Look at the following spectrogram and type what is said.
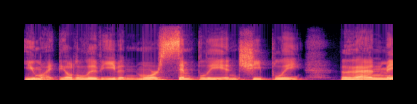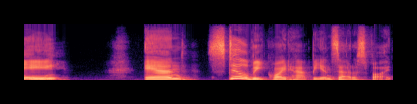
you might be able to live even more simply and cheaply than me and still be quite happy and satisfied.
